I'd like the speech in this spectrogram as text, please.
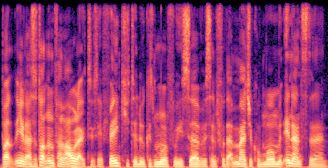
But you know, as a Tottenham fan, I would like to say thank you to Lucas Moura for his service and for that magical moment in Amsterdam.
